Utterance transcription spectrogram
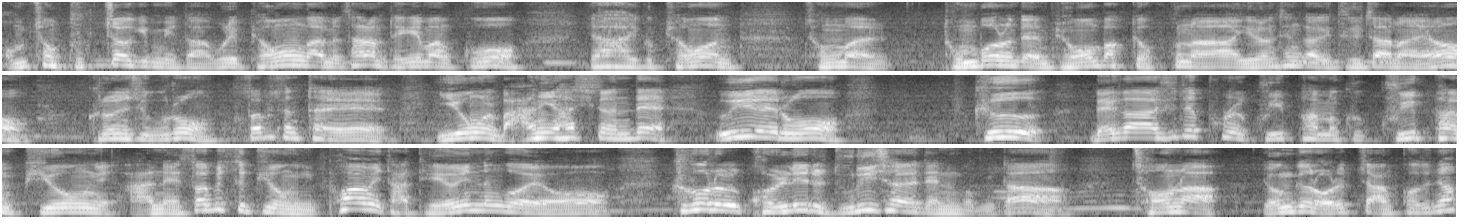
엄청 북적입니다. 우리 병원 가면 사람 되게 많고 야 이거 병원 정말 돈 버는 데는 병원밖에 없구나 이런 생각이 들잖아요. 그런 식으로 서비스 센터에 이용을 많이 하시는데 의외로 그 내가 휴대폰을 구입하면 그 구입한 비용 안에 서비스 비용이 포함이 다 되어 있는 거예요. 그거를 권리를 누리셔야 되는 겁니다. 전화 연결 어렵지 않거든요.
